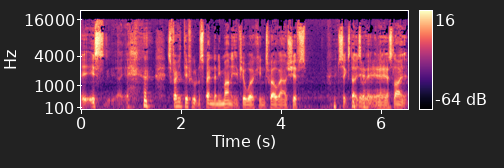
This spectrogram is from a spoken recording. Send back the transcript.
it's it's very difficult to spend any money if you're working twelve hour shifts, six days a Yeah, week. you know. yeah. It's like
